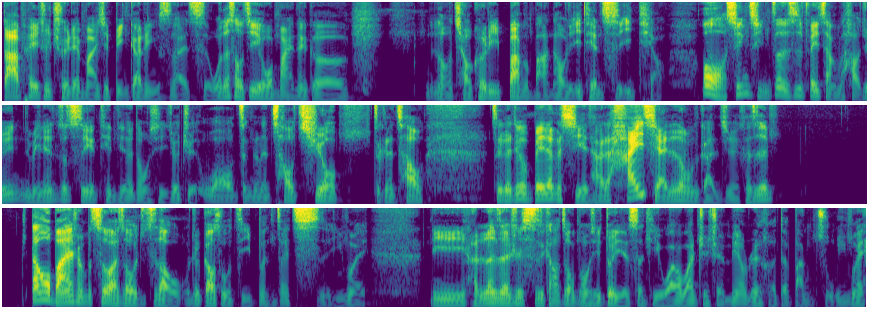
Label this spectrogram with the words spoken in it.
搭配去全联买一些饼干零食来吃。我那时候记得我买那个那种巧克力棒吧，然后我就一天吃一条，哦，心情真的是非常的好，就是你每天都吃一个甜甜的东西，就觉得哇，整个人超 chill，整个人超，整个就被那个血糖嗨起来的那种感觉。可是。当我把那全部吃完的时候，我就知道，我就告诉我自己不能再吃，因为你很认真的去思考这种东西对你的身体完完全全没有任何的帮助，因为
